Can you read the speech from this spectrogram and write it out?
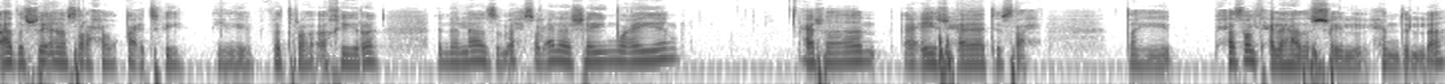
هذا الشيء أنا صراحة وقعت فيه. يعني فترة أخيرة أنه لازم أحصل على شيء معين عشان أعيش حياتي صح. طيب حصلت على هذا الشيء الحمد لله.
